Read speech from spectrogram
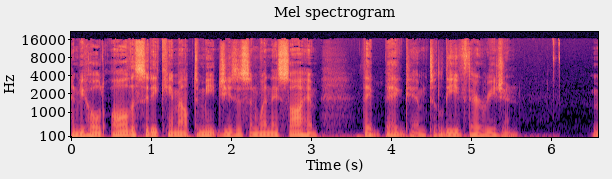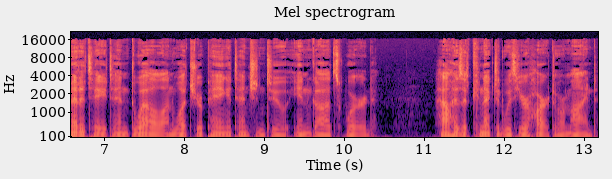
And behold, all the city came out to meet Jesus, and when they saw him, they begged him to leave their region. Meditate and dwell on what you're paying attention to in God's Word. How has it connected with your heart or mind?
